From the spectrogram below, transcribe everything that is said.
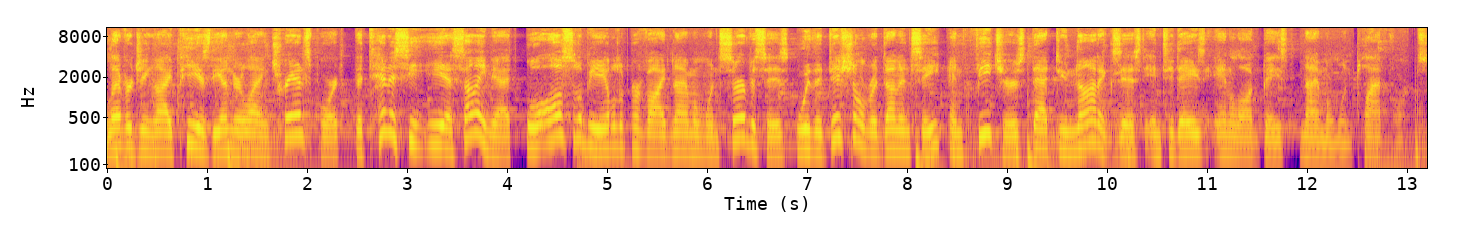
Leveraging IP as the underlying transport, the Tennessee ESINet will also be able to provide 911 services with additional redundancy and features that do not exist in today's analog based 911 platforms.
